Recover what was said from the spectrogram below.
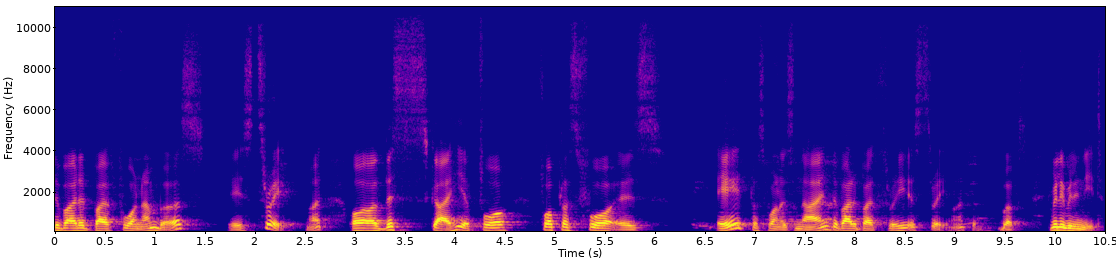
divided by four numbers is 3, right? Or this guy here, 4, 4 plus 4 is 8 plus 1 is 9, divided by 3 is 3. Right? Works. Really, really neat.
